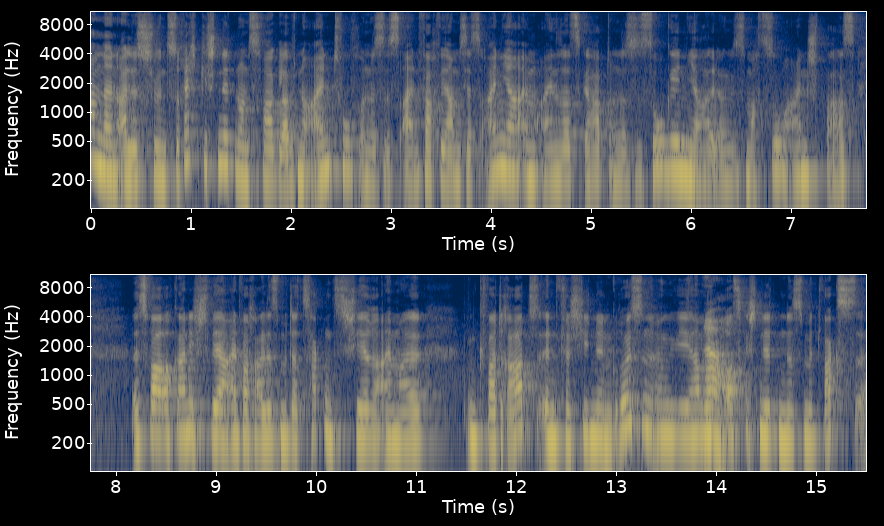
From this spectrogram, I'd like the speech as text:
Haben dann alles schön zurechtgeschnitten und es war, glaube ich, nur ein Tuch und es ist einfach, wir haben es jetzt ein Jahr im Einsatz gehabt und es ist so genial, es macht so einen Spaß. Es war auch gar nicht schwer, einfach alles mit der Zackenschere einmal ein Quadrat in verschiedenen Größen irgendwie haben ja. wir ausgeschnitten, das mit Wachs äh,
